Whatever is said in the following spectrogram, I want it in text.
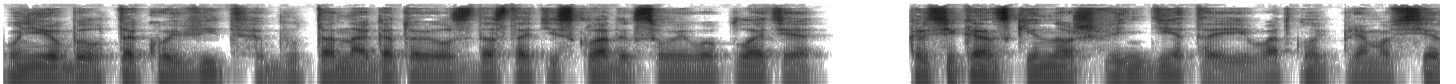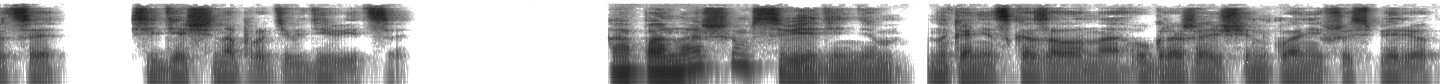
У нее был такой вид, будто она готовилась достать из складок своего платья корсиканский нож вендета и воткнуть прямо в сердце сидящей напротив девицы. «А по нашим сведениям», — наконец сказала она, угрожающе наклонившись вперед,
